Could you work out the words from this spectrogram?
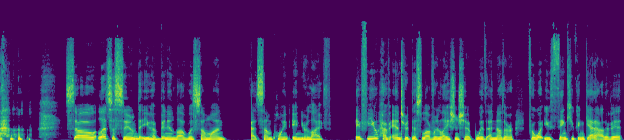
so let's assume that you have been in love with someone at some point in your life. If you have entered this love relationship with another for what you think you can get out of it,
